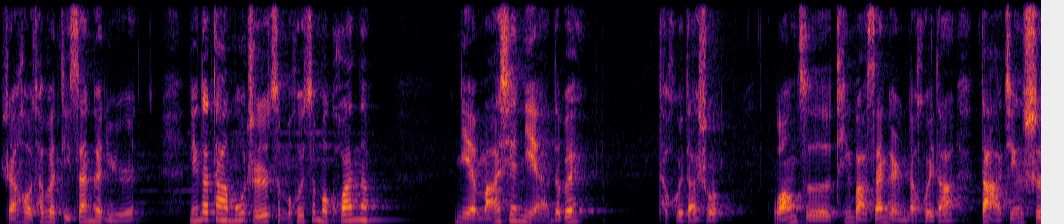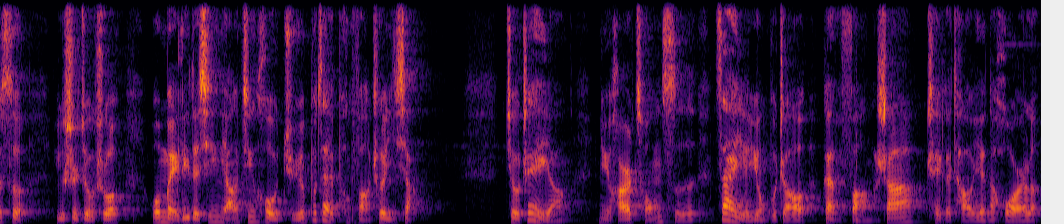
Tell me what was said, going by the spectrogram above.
然后他问第三个女人：“您的大拇指怎么会这么宽呢？”“捻麻线捻的呗。”他回答说。王子听罢三个人的回答，大惊失色，于是就说：“我美丽的新娘今后绝不再碰纺车一下。”就这样，女孩从此再也用不着干纺纱这个讨厌的活儿了。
